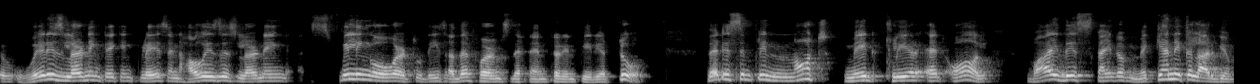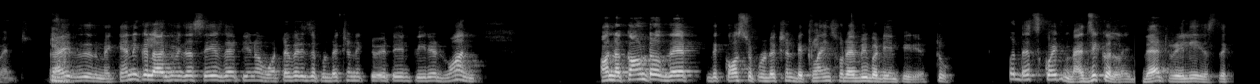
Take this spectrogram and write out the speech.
where is learning taking place, and how is this learning spilling over to these other firms that enter in period two? that is simply not made clear at all by this kind of mechanical argument yeah. right the mechanical argument just says that you know whatever is the production activity in period one on account of that the cost of production declines for everybody in period two but that's quite magical like that really is the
